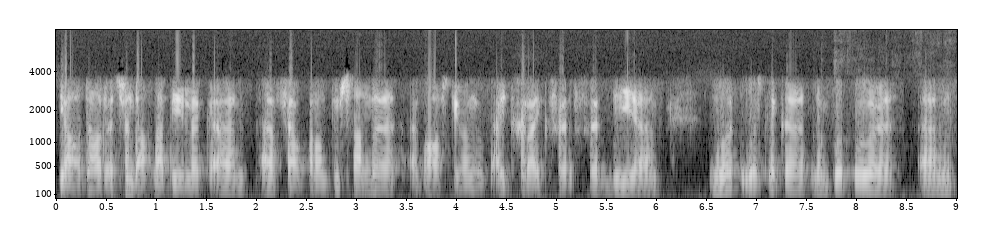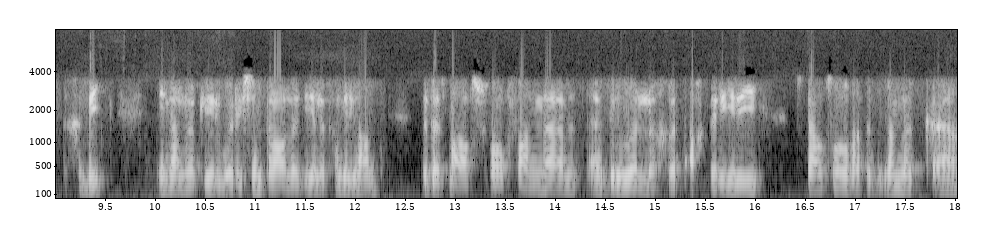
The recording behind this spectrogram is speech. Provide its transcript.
Ja, daar is vandag natuurlik 'n uh, ehm, uh, veldbrandtoestande 'n uh, waarskuwing uitgereik vir vir die uh, noordoostelike Limpopo um, gebied en dan ook hier oor die sentrale dele van die land. Dit is maar as gevolg van 'n um, droë lug wat agter hierdie stelsel wat op die oomblik uh,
